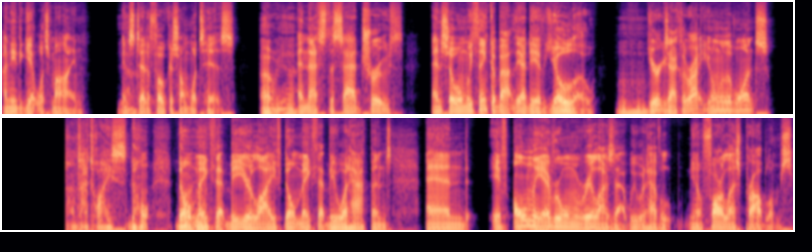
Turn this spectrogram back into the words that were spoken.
I need to get what's mine Yeah. instead of focus on what's his. oh yeah. And that's the sad truth. And so when we think about the idea of YOLO, Mm-hmm. you're exactly right. You only live once. Don't die twice. Don't don't Oh, yeah. make that be your life. Don't make that be what happens. And if only everyone would realize that, we would have you know far less problems.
